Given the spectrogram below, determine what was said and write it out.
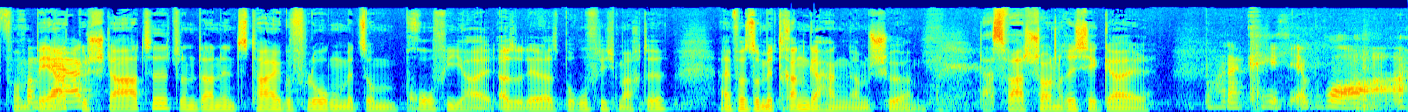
vom, Vom Berg, Berg. gestartet und dann ins Tal geflogen mit so einem Profi halt, also der das beruflich machte. Einfach so mit drangehangen am Schirm. Das war schon richtig geil. Boah, da kriege ich, boah.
